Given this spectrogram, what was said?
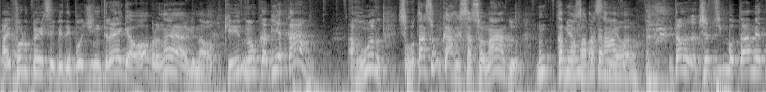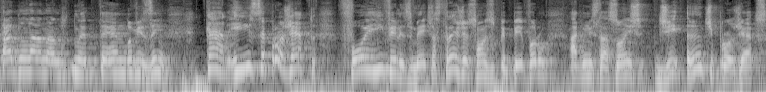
aí foram perceber, depois de entregue a obra, né, Agnaldo, que não cabia carro. A rua, se botasse um carro estacionado, um caminhão não passava passava. caminhão. Então, tinha que botar metade lá na- no terreno do vizinho. Cara, e isso é projeto. Foi, infelizmente, as três gestões do PP foram administrações de anteprojetos,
